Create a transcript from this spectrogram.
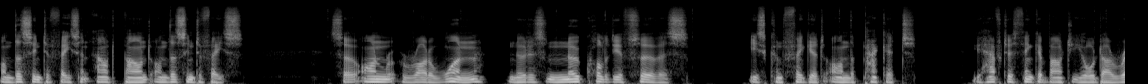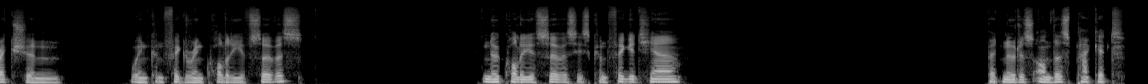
on this interface and outbound on this interface. So on router 1, notice no quality of service is configured on the packet. You have to think about your direction when configuring quality of service. No quality of service is configured here. But notice on this packet,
